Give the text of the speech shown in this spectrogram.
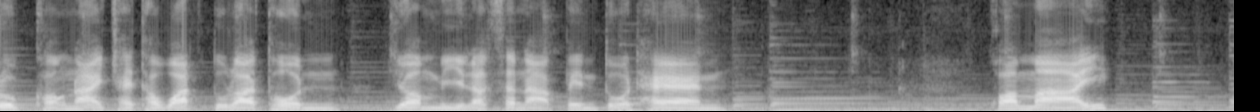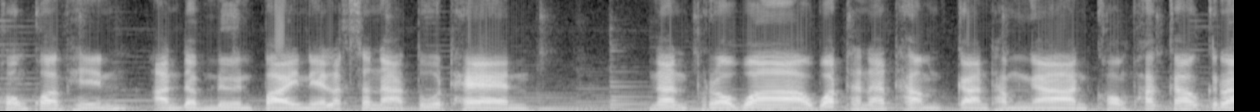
รุปของนายชัยธวัฒน์ตุลาธนย่อมมีลักษณะเป็นตัวแทน ความหมายของความเห็นอันดำเนินไปในลักษณะตัวแทน นั่นเพราะว่าวัฒนธรรมการทำงานของพรรคก้าวไกล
